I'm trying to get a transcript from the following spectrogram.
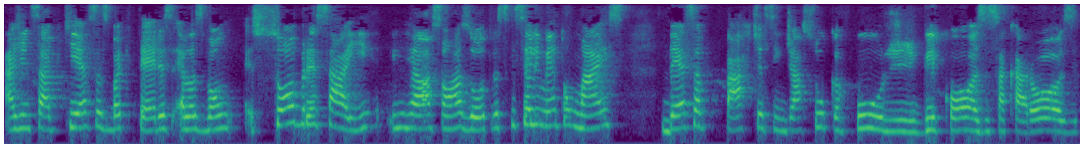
A gente sabe que essas bactérias, elas vão sobressair em relação às outras que se alimentam mais dessa parte, assim, de açúcar puro, de glicose, sacarose,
